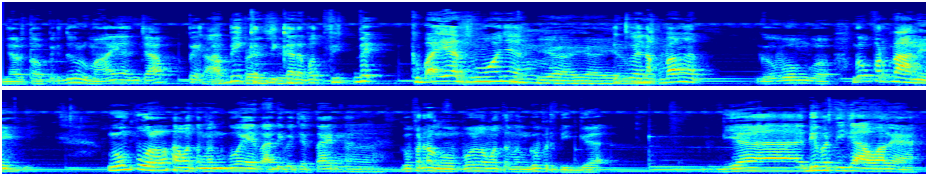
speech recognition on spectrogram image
nyari topik itu lumayan capek, tapi ketika dapat feedback kebayar semuanya. Hmm. iya iya iya itu enak banget. Gak bohong gue gue pernah nih ngumpul sama teman gue ya tadi gue ceritain Nah, gue pernah ngumpul sama temen gue bertiga. Dia dia bertiga awalnya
